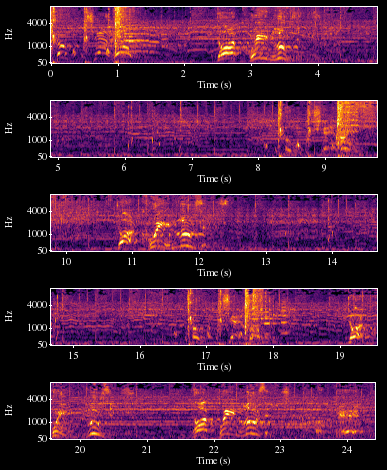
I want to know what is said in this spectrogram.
Toe Shampoo! Dark Queen loses! Toe Shampoo! Dark Queen loses! Toe Shampoo! Dark Queen loses! Dark Queen loses! Again!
